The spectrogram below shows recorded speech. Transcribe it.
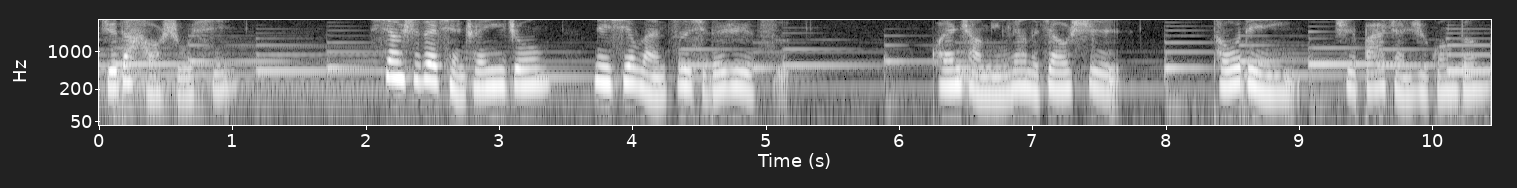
觉得好熟悉，像是在浅川一中那些晚自习的日子。宽敞明亮的教室，头顶是八盏日光灯，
